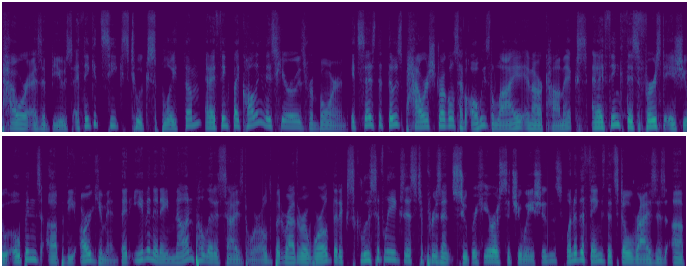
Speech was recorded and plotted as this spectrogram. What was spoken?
power as abuse. I think it seeks to exploit them. And I think by calling this Heroes Reborn, it says that those power struggles have always lied in our comics. And I think this first issue opens up the argument that even in a non politicized world, but rather a world that exclusively exists to present superhero situations, one of the things that still rises up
